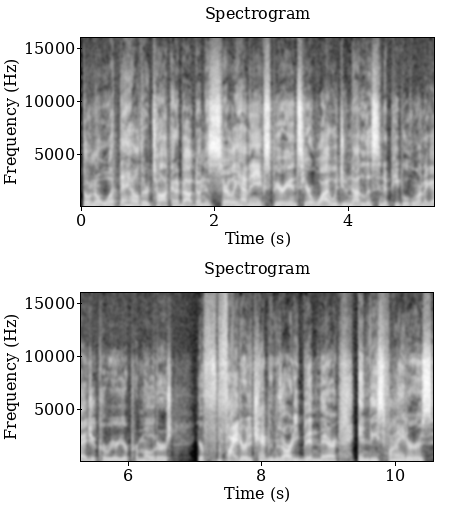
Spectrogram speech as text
don't know what the hell they're talking about, don't necessarily have any experience here. Why would you not listen to people who want to guide your career, your promoters? Your fighter, the champion who's already been there. And these fighters,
